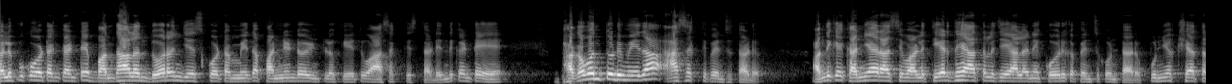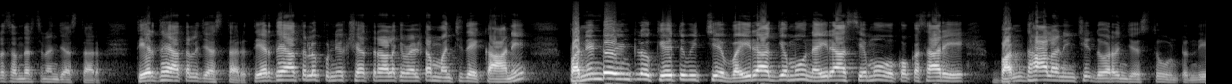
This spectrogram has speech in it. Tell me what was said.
కలుపుకోవటం కంటే బంధాలను దూరం చేసుకోవటం మీద పన్నెండో ఇంట్లో కేతు ఆసక్తిస్తాడు. ఎందుకంటే భగవంతుడి మీద ఆసక్తి పెంచుతాడు. అందుకే కన్యారాశి వాళ్ళు తీర్థయాత్రలు చేయాలనే కోరిక పెంచుకుంటారు. పుణ్యక్షేత్ర సందర్శనం చేస్తారు. తీర్థయాత్రలు చేస్తారు. తీర్థయాత్రలు పుణ్యక్షేత్రాలకు వెళ్ళటం మంచిదే. కానీ పన్నెండో ఇంట్లో కేతువిచ్చే వైరాగ్యము నైరాస్యము ఒక్కొక్కసారి బంధాల నుంచి దూరం చేస్తూ ఉంటుంది.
